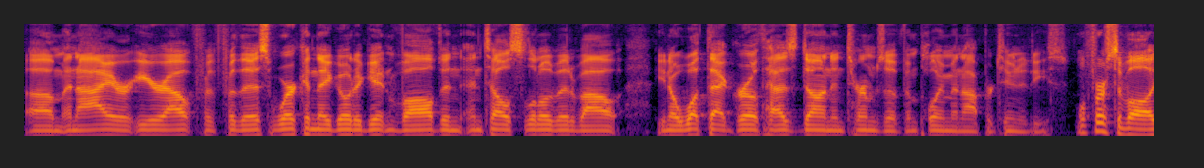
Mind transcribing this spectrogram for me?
um, an eye or ear out for, for this. Where can they go to get involved and, and tell us a little bit about you know what that growth has done in terms of employment opportunities? Well, first of all,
